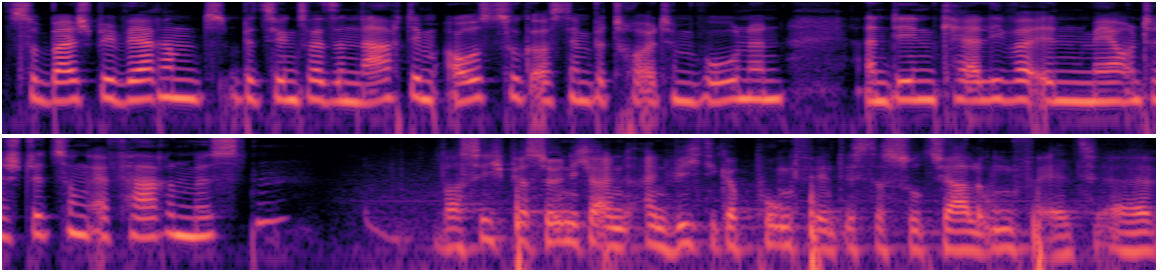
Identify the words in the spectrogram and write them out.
zum Beispiel während bzw. nach dem Auszug aus dem betreuten Wohnen, an denen CareLieferInnen mehr Unterstützung erfahren müssten? Was ich persönlich ein, ein wichtiger Punkt finde, ist das soziale Umfeld. Äh,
